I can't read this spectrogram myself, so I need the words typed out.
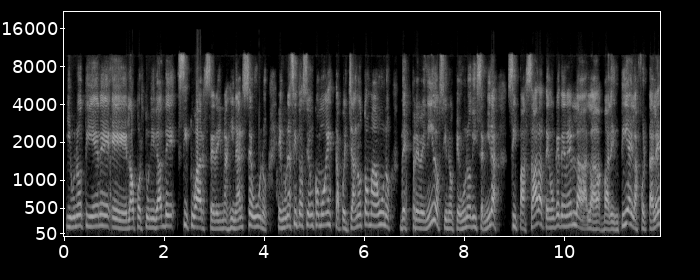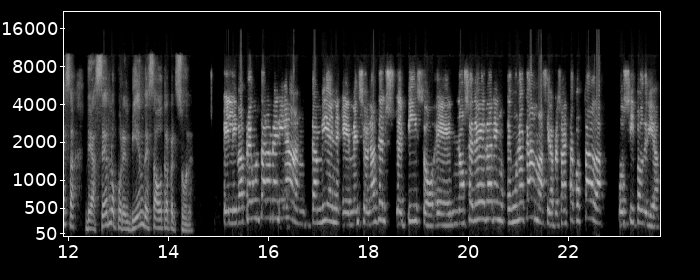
y uno tiene eh, la oportunidad de situarse, de imaginarse uno en una situación como esta, pues ya no toma uno desprevenido, sino que uno dice, mira, si pasara, tengo que tener la, valentía y la fortaleza de hacerlo por el bien de esa otra persona. Eh, le iba a preguntar a Marianne, también mencionas del, piso, ¿no se debe dar en, en, una cama si la persona está acostada o sí podría?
